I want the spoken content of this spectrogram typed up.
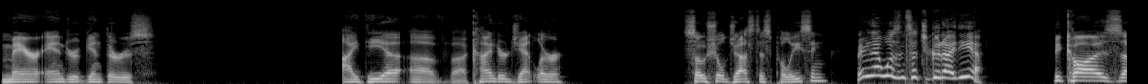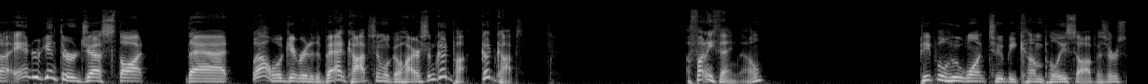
Mayor Andrew Ginther's idea of uh, kinder, gentler social justice policing, maybe that wasn't such a good idea because uh, Andrew Ginther just thought that, well, we'll get rid of the bad cops and we'll go hire some good, po- good cops. A funny thing, though, people who want to become police officers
